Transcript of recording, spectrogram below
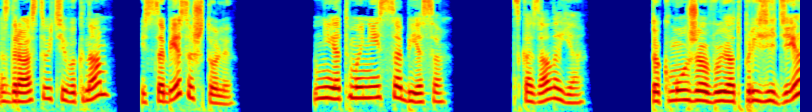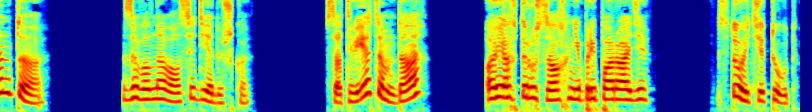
«Здравствуйте, вы к нам? Из Собеса, что ли?» «Нет, мы не из Собеса», — сказала я. «Так, может, вы от президента?» — заволновался дедушка. «С ответом, да? А я в трусах не при параде. Стойте тут!»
